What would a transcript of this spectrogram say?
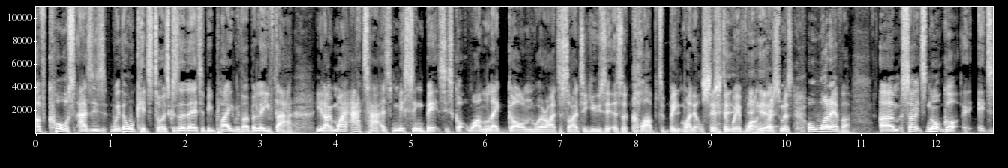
of course, as is with all kids' toys, because they're there to be played with. I believe that you know my ATAT has missing bits. It's got one leg gone, where I decided to use it as a club to beat my little sister with one Yeah. Christmas or whatever. Um, so it's not got it's.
